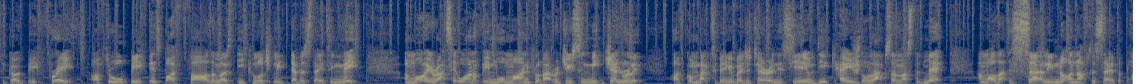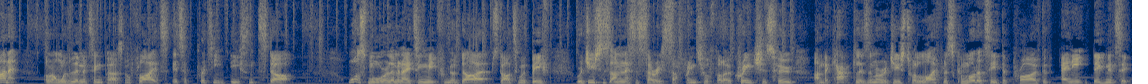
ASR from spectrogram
to go beef free. After all, beef is by far the most ecologically devastating meat. And while you're at it, why not be more mindful about reducing meat generally? I've gone back to being a vegetarian this year with the occasional lapse, I must admit. And while that is certainly not enough to save the planet, along with limiting personal flights, it's a pretty decent start. What's more, eliminating meat from your diet, starting with beef, reduces unnecessary suffering to your fellow creatures who, under capitalism, are reduced to a lifeless commodity deprived of any dignity.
